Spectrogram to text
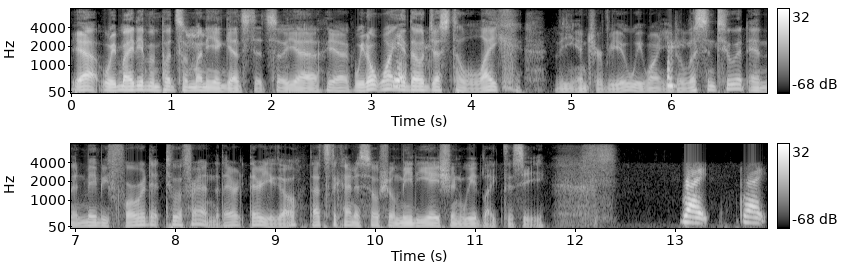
Yeah, we might even put some money against it. So yeah, yeah. We don't want yeah. you though just to like the interview. We want you to listen to it and then maybe forward it to a friend. There, there you go. That's the kind of social mediation we'd like to see. Right, right.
